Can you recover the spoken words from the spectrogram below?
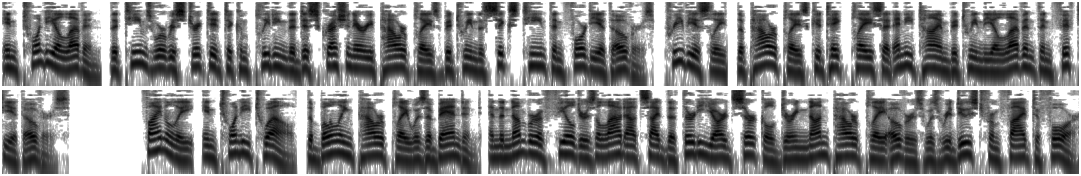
In 2011, the teams were restricted to completing the discretionary power plays between the 16th and 40th overs. Previously, the power plays could take place at any time between the 11th and 50th overs. Finally, in 2012, the bowling power play was abandoned, and the number of fielders allowed outside the 30-yard circle during non-power play overs was reduced from 5 to 4.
